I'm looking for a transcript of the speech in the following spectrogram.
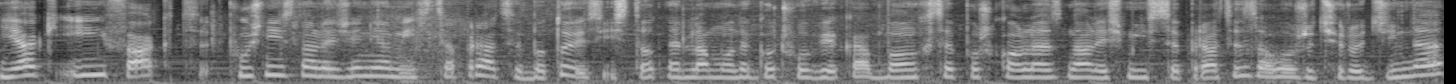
jak i fakt później znalezienia miejsca pracy, bo to jest istotne dla młodego człowieka, bo on chce po szkole znaleźć miejsce pracy, założyć rodzinę,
